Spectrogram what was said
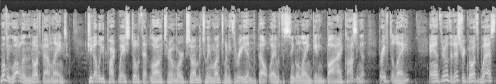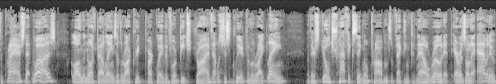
Moving well in the northbound lanes. GW Parkway still with that long-term work zone between 123 and the Beltway with a single lane getting by, causing a brief delay. And through the district northwest, the crash that was along the northbound lanes of the Rock Creek Parkway before Beach Drive, that was just cleared from the right lane. But there's still traffic signal problems affecting Canal Road at Arizona Avenue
